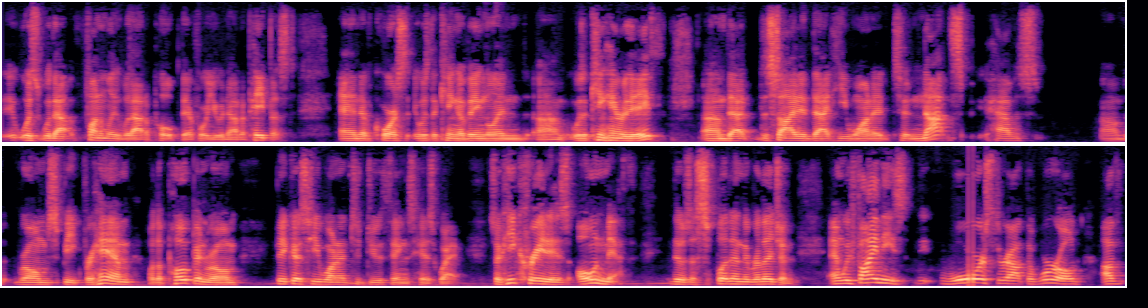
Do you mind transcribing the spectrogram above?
it was without, fundamentally without a Pope, therefore you were not a papist. And of course, it was the King of England, um, it was King Henry VIII, um, that decided that he wanted to not have um, Rome speak for him, or the Pope in Rome, because he wanted to do things his way. So he created his own myth. There was a split in the religion. And we find these wars throughout the world of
